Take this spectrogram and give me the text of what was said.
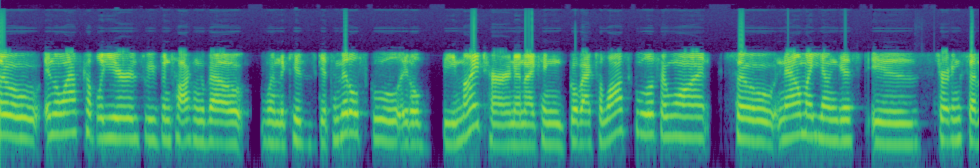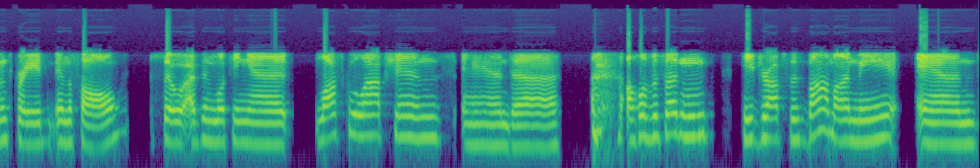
so in the last couple of years, we've been talking about when the kids get to middle school, it'll be my turn, and I can go back to law school if I want. So now my youngest is starting seventh grade in the fall. So I've been looking at law school options, and uh, all of a sudden he drops this bomb on me and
